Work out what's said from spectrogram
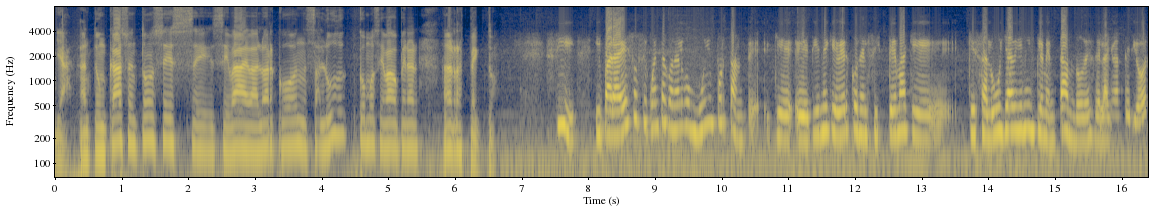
Ya, ante un caso entonces eh, se va a evaluar con salud cómo se va a operar al respecto. Sí, y para eso se cuenta con algo muy importante que eh, tiene que ver con el sistema que, que salud ya viene implementando desde el año anterior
